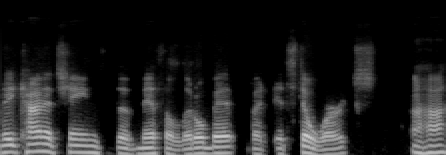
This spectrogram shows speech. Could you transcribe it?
They kind of changed the myth a little bit, but it still works. Uh-huh.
